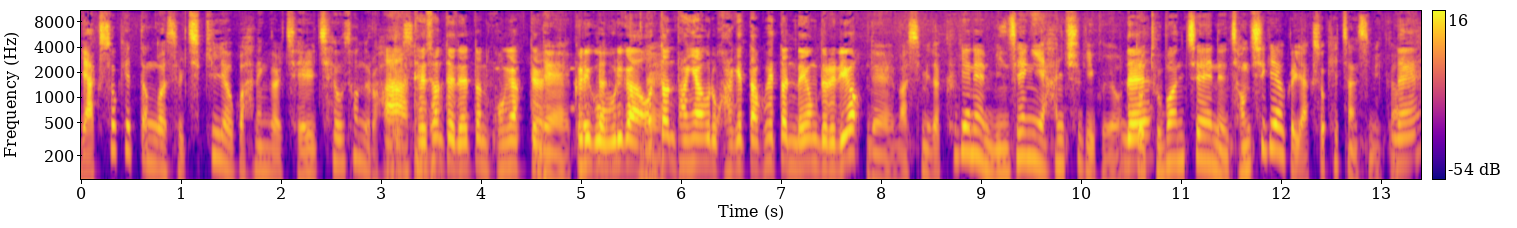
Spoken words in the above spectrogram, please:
약속했던 것을 지키려고 하는 걸 제일 최우선으로 하고 아, 있습니다. 대선 때 냈던 공약들 네, 그리고 그러니까- 우리가 네. 어떤 방향으로 가겠다고 했던 내용들을요. 네, 맞습니다. 크게는 민생이 한 축이고요. 네. 또두 번째는 정치 개혁을 약속했지 않습니까? 네.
